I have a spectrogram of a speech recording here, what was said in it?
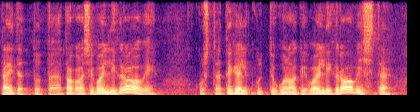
täidetud tagasi vallikraavi, kust tegelikult ju kunagi vallikraavist Äh,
